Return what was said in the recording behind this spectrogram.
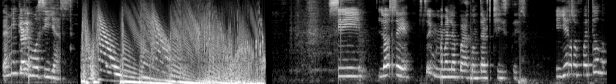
También queremos sillas. Sí, lo sé. Soy muy mala para contar chistes. Y eso fue todo.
